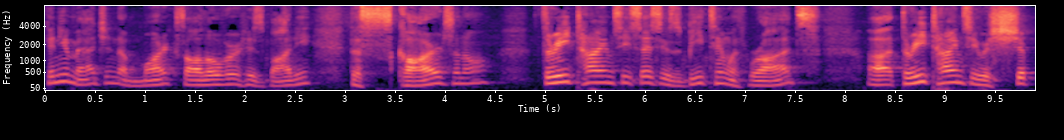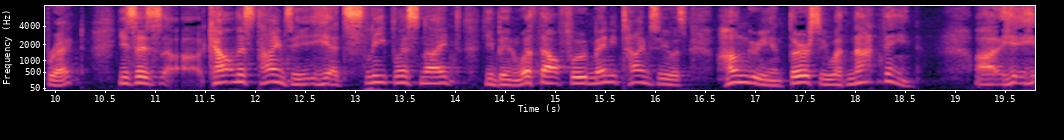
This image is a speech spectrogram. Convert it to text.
Can you imagine the marks all over his body, the scars and all? Three times he says he was beaten with rods. Uh, three times he was shipwrecked. He says uh, countless times he, he had sleepless nights. He'd been without food. Many times he was hungry and thirsty with nothing. Uh, he, he,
